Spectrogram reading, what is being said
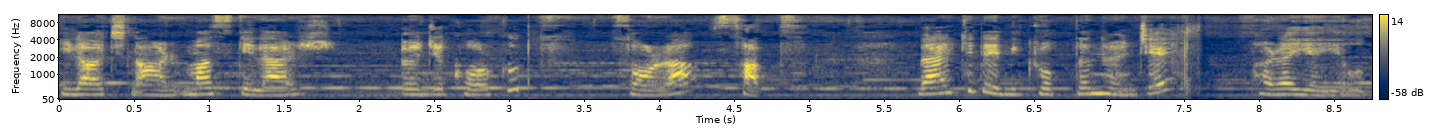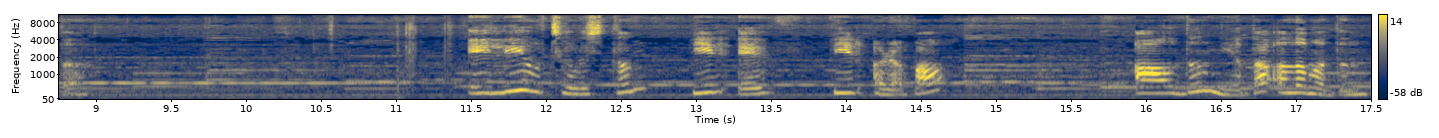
ilaçlar, maskeler önce korkut, sonra sat. Belki de mikroptan önce para yayıldı. 50 yıl çalıştın, bir ev, bir araba aldın ya da alamadın.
